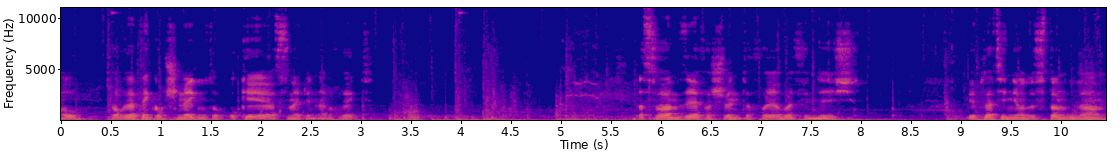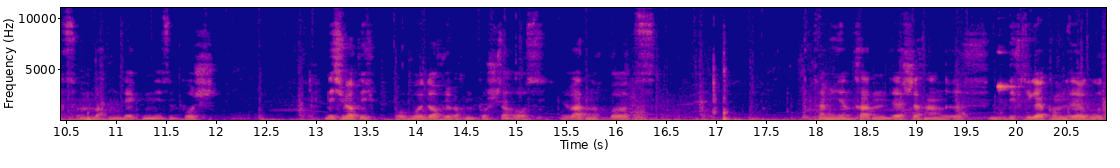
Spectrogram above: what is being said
Oh, ich hoffe, der Tank kommt schnell genug. Okay, er sniped ihn einfach weg. Das war ein sehr verschwendeter Feuerball, finde ich. Wir platzieren hier unsere Stun-Ulams und machen direkt den nächsten Push. Nicht wirklich, obwohl doch, wir machen einen Push daraus. Wir warten noch kurz. Haben hier gerade einen sehr starken Angriff. Die Flieger kommen sehr gut,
